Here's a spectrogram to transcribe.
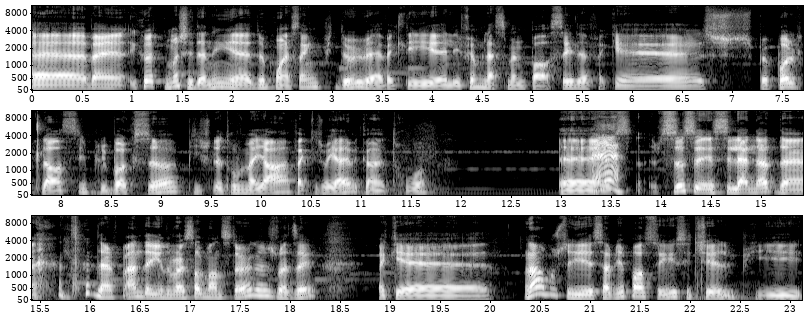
Euh, ben, écoute, moi j'ai donné euh, 2.5 puis 2 avec les, euh, les films de la semaine passée, là. Fait que euh, je peux pas le classer plus bas que ça, puis je le trouve meilleur. Fait que je vais y aller avec un 3. Euh, Hein? Ça, c'est la note d'un fan de Universal Monster, là, je dois dire. Fait que. euh, non, moi, ça a bien passé, c'est chill, puis.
